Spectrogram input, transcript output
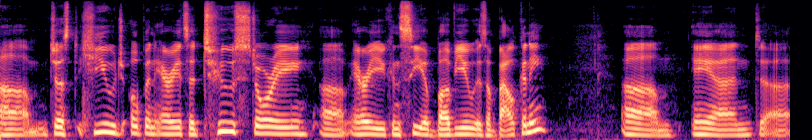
um, just huge open area it's a two story uh, area you can see above you is a balcony um, and uh,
